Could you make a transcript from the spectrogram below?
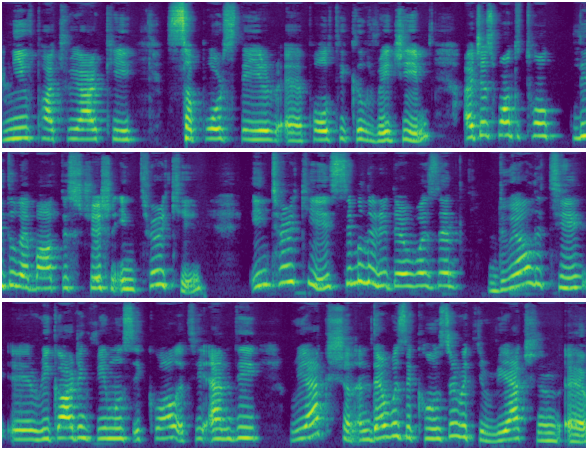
new patriarchy supports their uh, political regime, I just want to talk little about the situation in Turkey. In Turkey, similarly, there was a duality uh, regarding women's equality and the reaction, and there was a conservative reaction uh,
